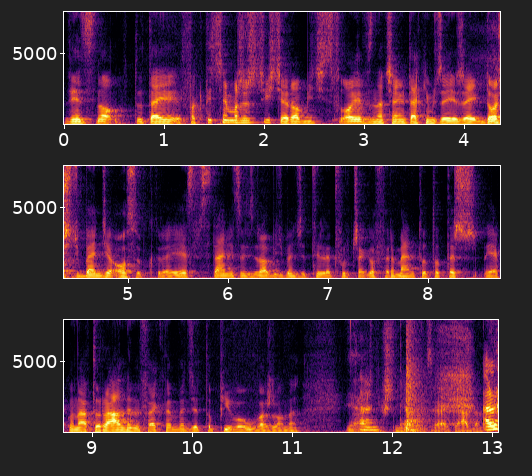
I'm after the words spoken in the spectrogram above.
Więc no tutaj faktycznie może rzeczywiście robić swoje w znaczeniu takim, że jeżeli dość będzie osób, które jest w stanie coś zrobić, będzie tyle twórczego fermentu, to też jako naturalnym efektem będzie to piwo uważone. Ja Tak, już nie wiem, co ja gadam. Ale,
